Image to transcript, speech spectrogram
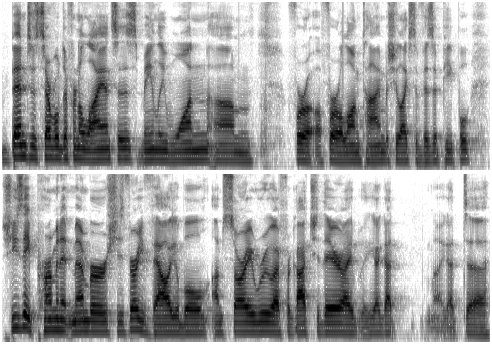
been to several different alliances, mainly one um, for, a, for a long time, but she likes to visit people. She's a permanent member. She's very valuable. I'm sorry, Rue, I forgot you there. I, I got, I got uh,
